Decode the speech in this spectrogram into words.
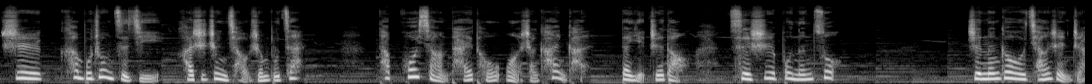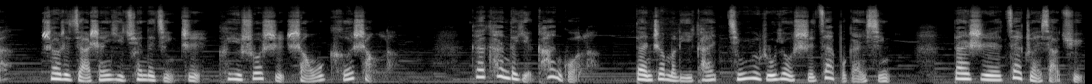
是看不中自己，还是正巧人不在？他颇想抬头往上看看，但也知道此事不能做，只能够强忍着。绕着假山一圈的景致可以说是赏无可赏了，该看的也看过了，但这么离开，秦玉茹又实在不甘心。但是再转下去，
